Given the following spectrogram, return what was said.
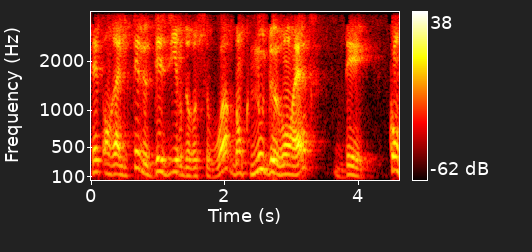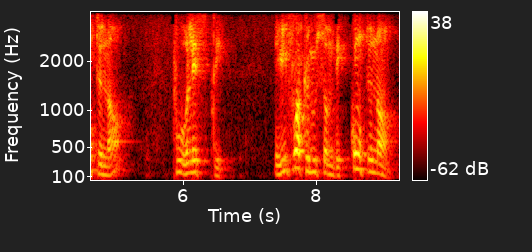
c'est en réalité le désir de recevoir. Donc nous devons être des contenants pour l'esprit. Et une fois que nous sommes des contenants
